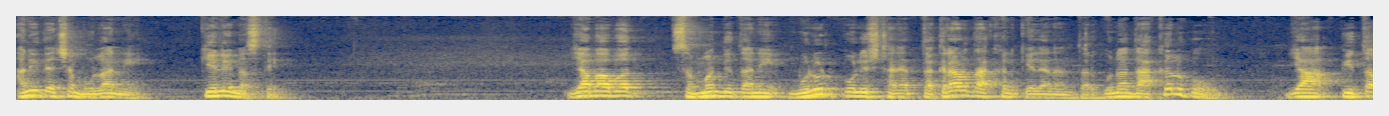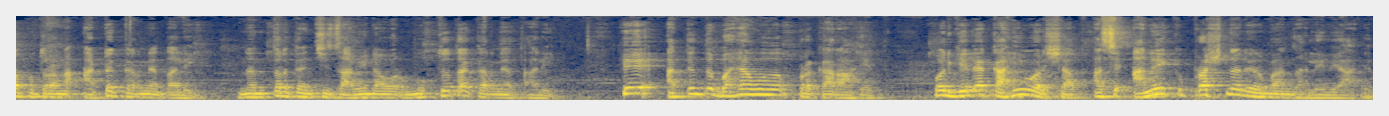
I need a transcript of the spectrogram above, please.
आणि त्याच्या मुलांनी केले नसते. याबाबत संबंधितांनी मुलुट पोलीस ठाण्यात तक्रार दाखल केल्यानंतर गुन्हा दाखल होऊन या पिता पुत्रांना अटक करण्यात आली. नंतर त्यांची जामिनावर मुक्तता करण्यात आली. हे अत्यंत भयावह प्रकार आहेत. पण गेल्या काही वर्षात असे अनेक प्रश्न निर्माण झालेले आहेत.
